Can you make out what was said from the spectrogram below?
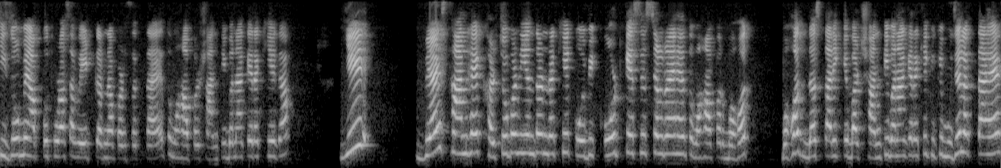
चीज़ों में आपको थोड़ा सा वेट करना पड़ सकता है तो वहाँ पर शांति बना के रखिएगा। ये व्यय स्थान है, खर्चों पर नियंत्रण रखिए, कोई भी कोर्ट केसेस चल रहे हैं तो वहाँ पर बहुत बहुत दस तारीख के बाद शांति बना के रखिए, क्योंकि मुझे लगता है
